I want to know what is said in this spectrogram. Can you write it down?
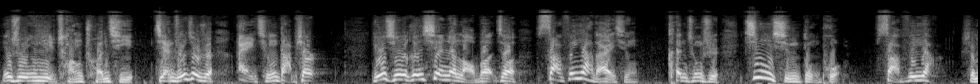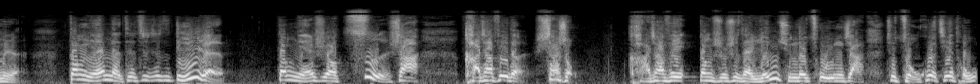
也是异常传奇，简直就是爱情大片尤其是跟现任老婆叫萨菲亚的爱情，堪称是惊心动魄。萨菲亚什么人？当年的这这这敌人，当年是要刺杀卡扎菲的杀手。卡扎菲当时是在人群的簇拥下就走过街头。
